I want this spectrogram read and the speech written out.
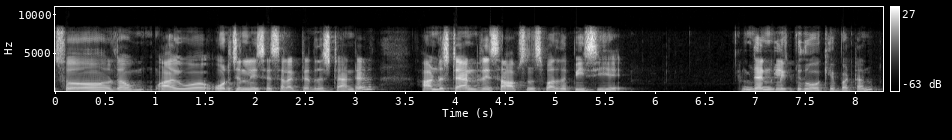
So the I originally is selected the standard and the standard is options for the PCA then click to the OK button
